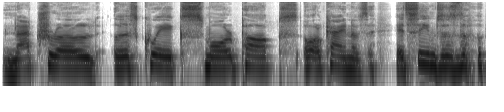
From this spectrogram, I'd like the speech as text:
natural earthquakes, smallpox, all kind of. It seems as though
